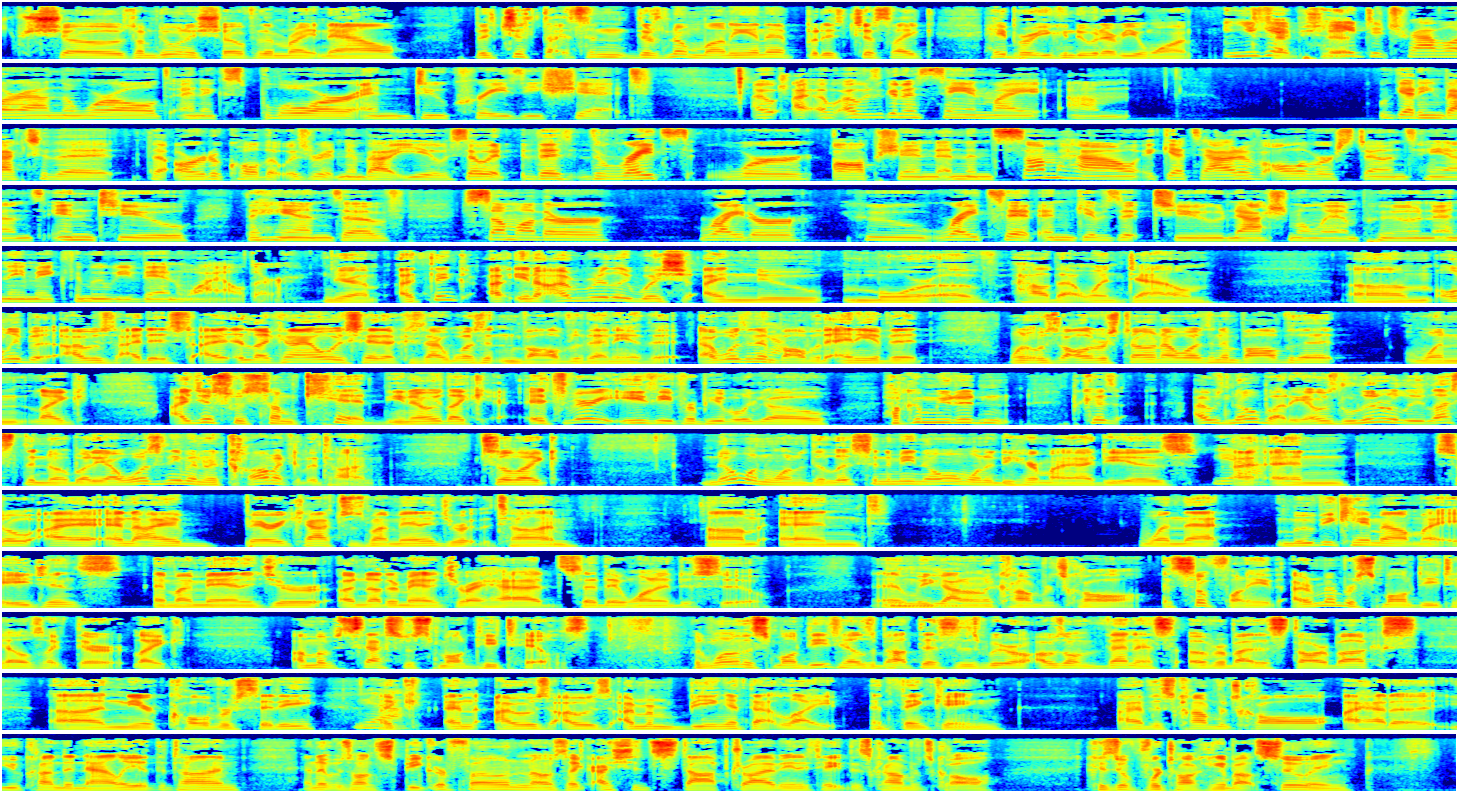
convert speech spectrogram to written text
shows. I'm doing a show for them right now. But it's just it's, there's no money in it, but it's just like, hey, Bert, you can do whatever you want. And you get shit. paid to travel around the world and explore and do crazy shit. I, I, I was going to say in my um, getting back to the the article that was written about you. So it the the rights were optioned, and then somehow it gets out of Oliver Stone's hands into the hands of some other writer who writes it and gives it to National Lampoon, and they make the movie Van Wilder. Yeah, I think you know. I really wish I knew more of how that went down. Um, only, but I was, I just, I like, and I always say that because I wasn't involved with any of it. I wasn't Yeah. involved with any of it when it was Oliver Stone. I wasn't involved with it when, like, I just was some kid. You know, like it's very easy for people to go, "How come you didn't?" Because I was nobody. I was literally less than nobody. I wasn't even a comic at the time. So, like, no one wanted to listen to me. No one wanted to hear my ideas. Yeah. I- and so I and I Barry Katz was my manager at the time. Um, and when that movie came out, my agents and my manager, another manager I had, said they wanted to sue, and we got on a conference call. It's so funny. I remember small details like they're like. I'm obsessed with small details. Like one of the small details about this is we were I was on Venice over by the Starbucks uh, near Culver City. Yeah. Like and I was I was I remember being at that light and thinking I have this conference call. I had a Yukon Denali at the time, and it was on speakerphone. And I was like, I should stop driving to take this conference call because if we're talking about suing,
